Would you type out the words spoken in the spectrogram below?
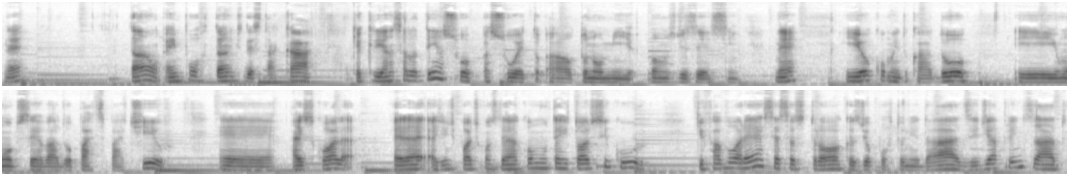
né? Então é importante destacar que a criança ela tem a sua, a sua autonomia, vamos dizer assim, né? E eu como educador e um observador participativo, é, a escola ela, a gente pode considerar como um território seguro, que favorece essas trocas de oportunidades e de aprendizado.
